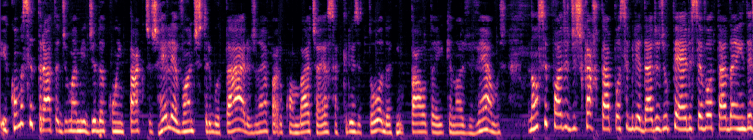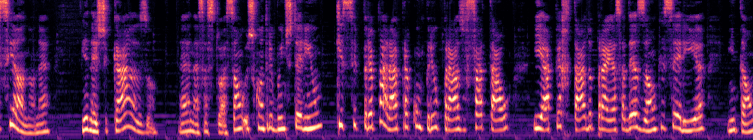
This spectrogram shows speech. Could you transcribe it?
E como se trata de uma medida com impactos relevantes tributários né, para o combate a essa crise toda em pauta aí que nós vivemos, não se pode descartar a possibilidade de o PL ser votado ainda esse ano. Né? E neste caso, né, nessa situação, os contribuintes teriam que se preparar para cumprir o prazo fatal e apertado para essa adesão, que seria, então,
